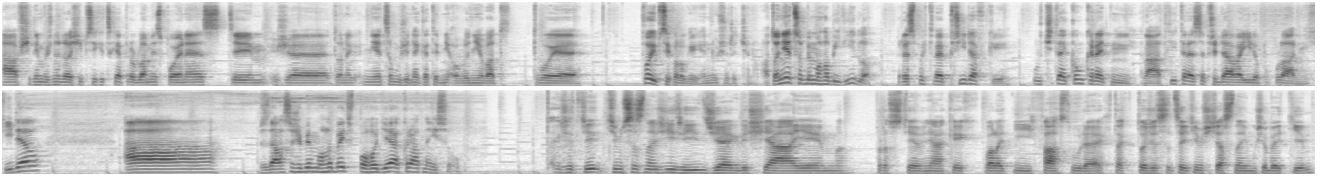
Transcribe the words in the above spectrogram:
a všechny možné další psychické problémy spojené s tím, že to ne- něco může negativně ovlivňovat tvoje tvoji psychologii, jednoduše řečeno. A to něco by mohlo být jídlo, respektive přídavky, určité konkrétní látky, které se přidávají do populárních jídel a zdá se, že by mohly být v pohodě, akorát nejsou. Takže tím se snaží říct, že když já jim prostě v nějakých kvalitních fast foodech, tak to, že se cítím šťastný, může být tím.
